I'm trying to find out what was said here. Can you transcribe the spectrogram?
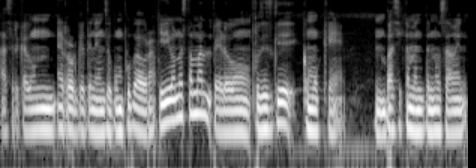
acerca de un error que tenía en su computadora. Y digo, no está mal, pero pues es que como que básicamente no saben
